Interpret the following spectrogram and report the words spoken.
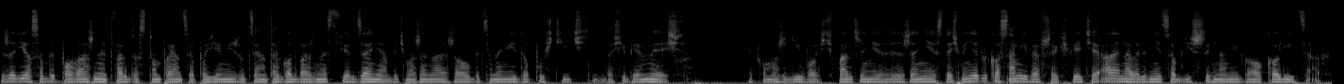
Jeżeli osoby poważne, twardo stąpające po ziemi rzucają tak odważne stwierdzenia, być może należałoby co najmniej dopuścić do siebie myśl, jako możliwość. Fakt, że nie, że nie jesteśmy nie tylko sami we wszechświecie, ale nawet w nieco bliższych nam jego okolicach.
